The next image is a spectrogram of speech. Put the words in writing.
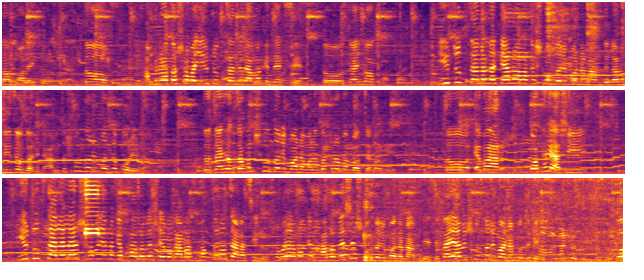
আসসালামু আলাইকুম। তো আপনারা তো সবাই ইউটিউব চ্যানেলে আমাকে দেখছেন। তো যাই হোক, ইউটিউব চ্যানেলে কেন আমাকে সুন্দরী মনে নাম দিল আমি নিজেও জানি না। আমি তো সুন্দরীর মধ্যে পড়ি না। তো যাই হোক, যখন সুন্দরী মনে বলে তখন আমার লজ্জা লাগে। তো এবার কথায় আসি, ইউটিউব চ্যানেলে সবাই আমাকে ভালোবেসে এবং আমার ভক্তরাও জানা ছিল, সবাই আমাকে ভালোবেসে সুন্দরী মনে নাম দিয়েছে। তাই আমি সুন্দরী মনে হতে পেরেছি। তো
